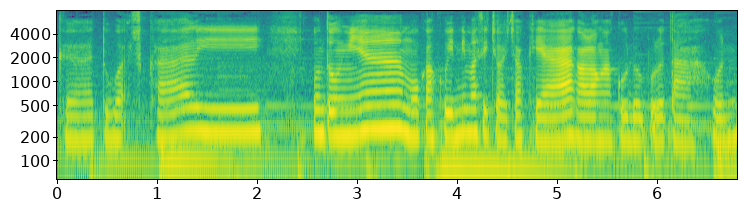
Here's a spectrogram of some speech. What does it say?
god tua sekali. Untungnya mukaku ini masih cocok ya kalau ngaku 20 tahun.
